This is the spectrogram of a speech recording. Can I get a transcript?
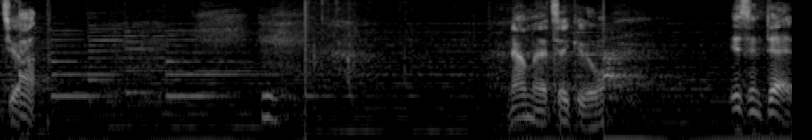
It's your op. Now I'm gonna take you to Isn't dead.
